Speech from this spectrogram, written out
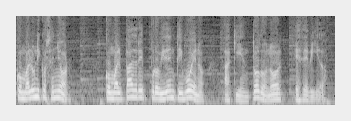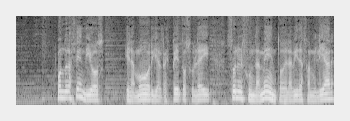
como al único Señor, como al Padre providente y bueno, a quien todo honor es debido. Cuando la fe en Dios, el amor y el respeto a su ley son el fundamento de la vida familiar,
